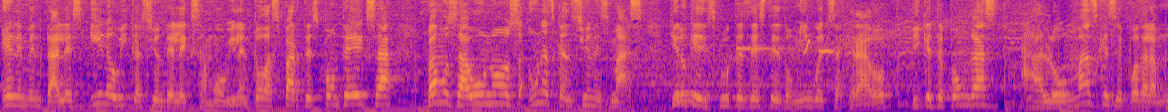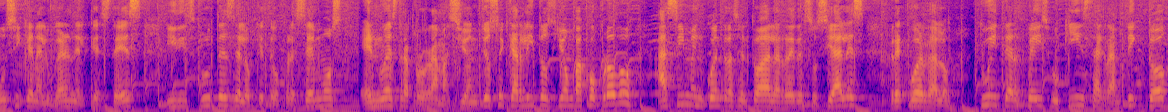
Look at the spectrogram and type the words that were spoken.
elementales y la ubicación del Exa móvil. En todas partes, ponte Exa. Vamos a unos, unas canciones más. Quiero que disfrutes de este domingo exagerado y que te pongas a lo más que se pueda la música en el lugar en el que estés y disfrutes de lo que te ofrecemos en nuestra programación. Yo soy Carlitos-Prodo, así me encuentras en todas las redes sociales. Recuérdalo, Twitter, Facebook, Instagram, TikTok,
